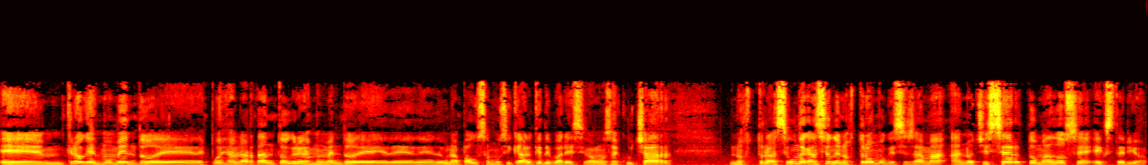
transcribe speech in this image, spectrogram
eh, creo que es momento de, después de hablar tanto, creo que es momento de, de- una pausa musical. ¿Qué te parece? Vamos a escuchar Nostro- la segunda canción de Nostromo que se llama Anochecer, toma 12 exterior.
